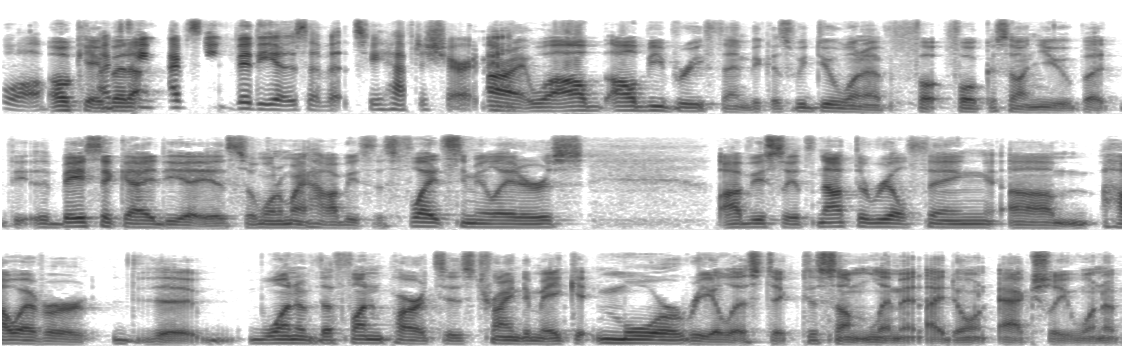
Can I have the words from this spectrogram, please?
cool. okay, I've but I- seen, I've seen videos of it, so you have to share it now. All right. Well, I'll I'll be brief then because we do want to fo- focus on you. But the, the basic idea is so one of my hobbies is flight simulators. Obviously, it's not the real thing. Um, however, the one of the fun parts is trying to make it more realistic to some limit. I don't actually want to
